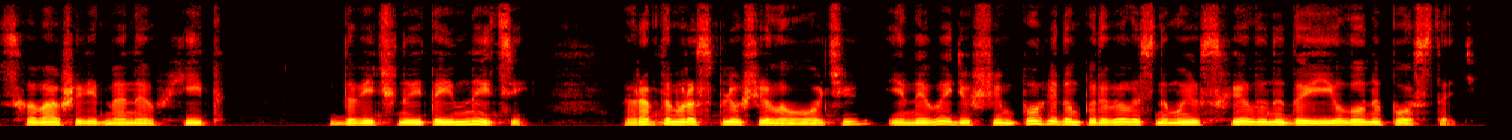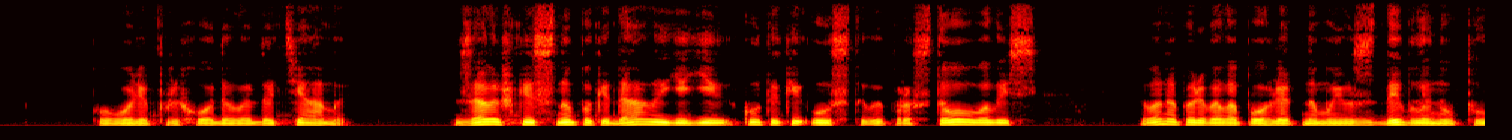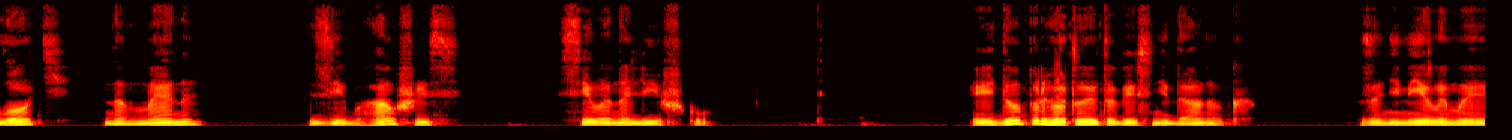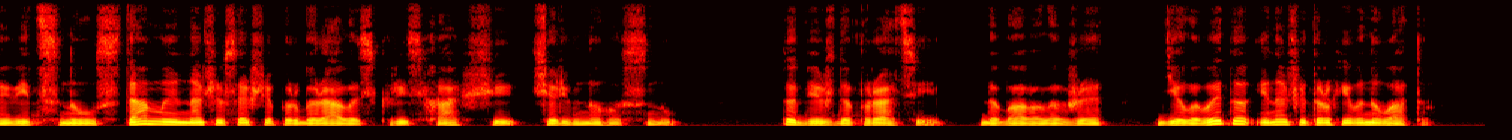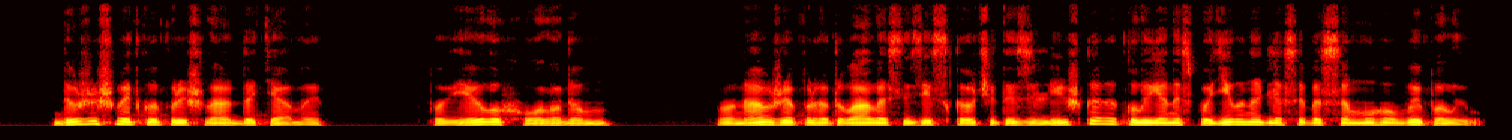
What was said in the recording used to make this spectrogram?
сховавши від мене вхід до вічної таємниці. Раптом розплющила очі і невидющим поглядом подивилась на мою схилену до її лона постать. Поволі приходила до тями. Залишки сну покидали її, кутики уст випростовувались. Вона перевела погляд на мою здиблену плоть, на мене, зібгавшись, сіла на ліжку. Йду приготую тобі сніданок. Занімілими від сну устами, наче все ще пробиралась крізь хащі чарівного сну. Тобі ж до праці, добавила вже діловито, іначе трохи винувато. Дуже швидко прийшла до тями. Повіяло холодом. Вона вже приготувалась зіскочити з ліжка, коли я несподівано для себе самого випалив.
